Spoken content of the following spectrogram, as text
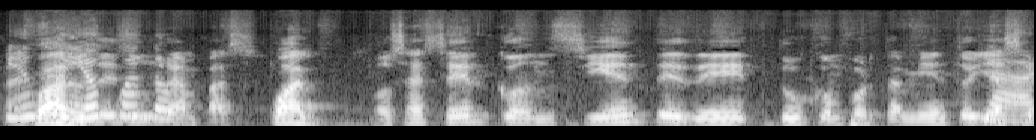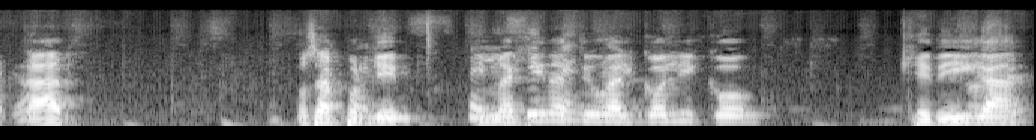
Pienso ¿Cuál? yo es cuando un gran paso. ¿Cuál? O sea, ser consciente de tu comportamiento y Claro. aceptar. O sea, porque imagínate un alcohólico que diga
